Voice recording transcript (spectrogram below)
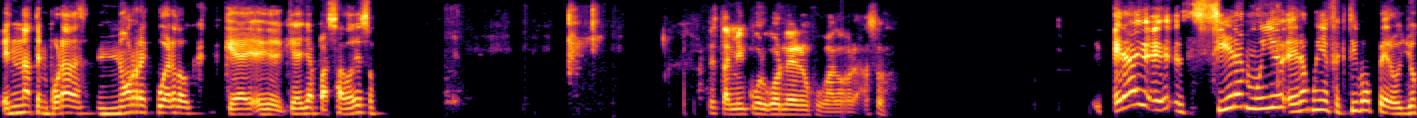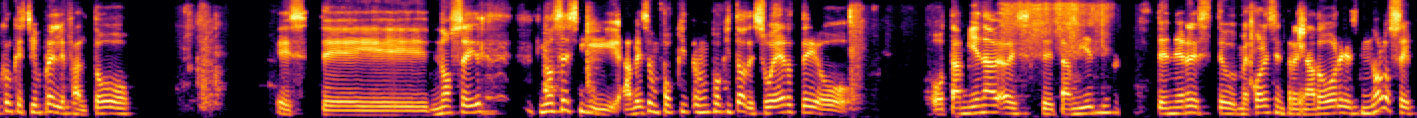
en una temporada. No recuerdo que, eh, que haya pasado eso. Entonces también Kurt era un jugadorazo. Era, eh, sí era muy, era muy efectivo, pero yo creo que siempre le faltó, este, no sé, no sé si a veces un poquito, un poquito de suerte o, o también, a- este, también tener este, mejores entrenadores, no lo sé.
